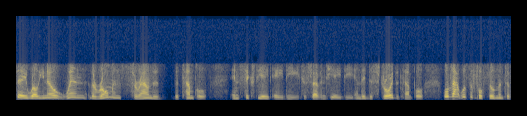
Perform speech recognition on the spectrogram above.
say, "Well, you know, when the Romans surrounded the temple." In 68 AD to 70 AD, and they destroyed the temple, well, that was the fulfillment of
